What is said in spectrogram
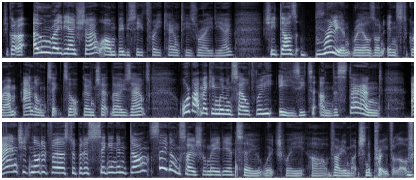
She's got her own radio show on BBC Three Counties Radio. She does brilliant reels on Instagram and on TikTok. Go and check those out. All about making women's health really easy to understand. And she's not adverse to a bit of singing and dancing on social media too, which we are very much in approval of.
